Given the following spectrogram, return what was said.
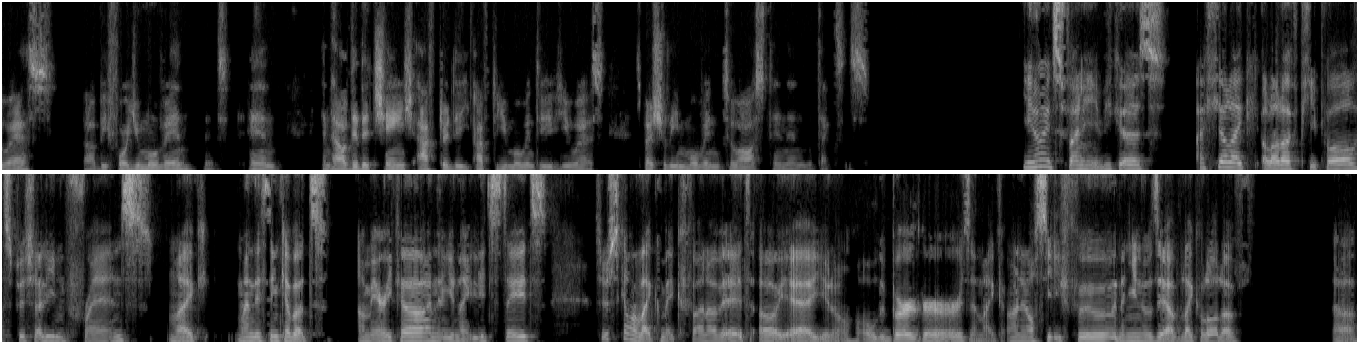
U.S. Uh, before you move in, and and how did it change after the after you move into the U.S., especially moving to Austin and Texas? You know, it's funny because I feel like a lot of people, especially in France, like when they think about America and the United States, they just kind of like make fun of it. Oh yeah, you know, all the burgers and like unhealthy food, and you know they have like a lot of uh,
